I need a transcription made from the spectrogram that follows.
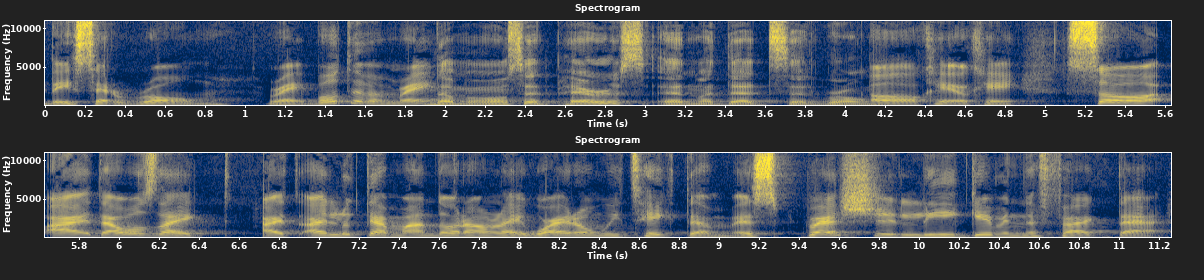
They said Rome, right? Both of them, right? no my mom said paris and my dad said rome Oh, okay, okay. So I that was like I, I looked at Mando and I'm like, why don't we take them? Especially given the fact that,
